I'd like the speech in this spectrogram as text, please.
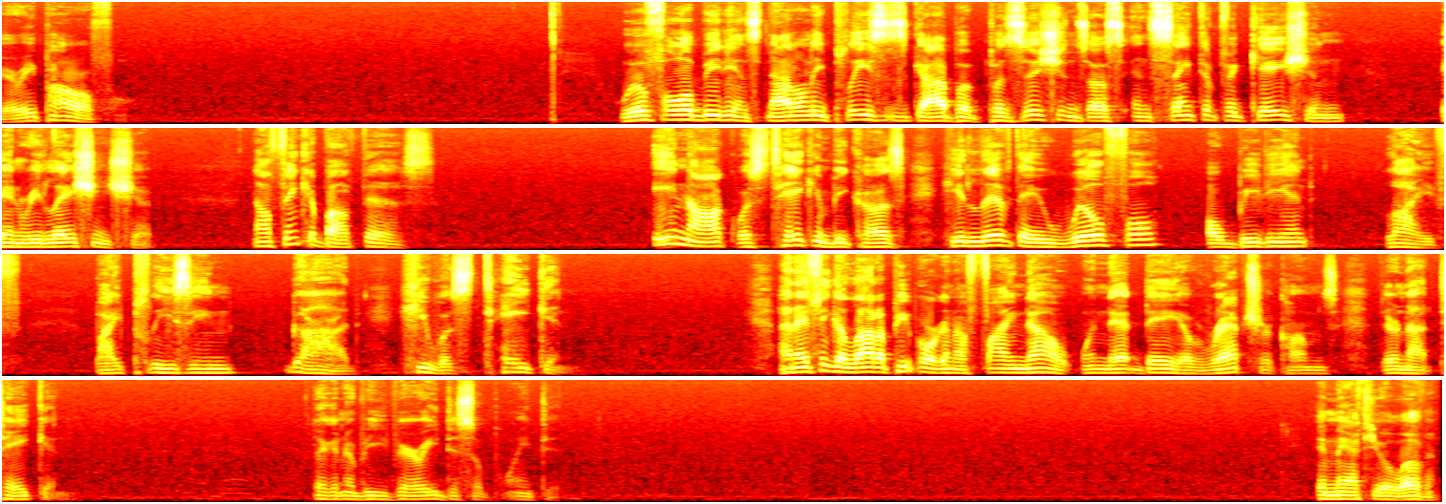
Very powerful. Willful obedience not only pleases God, but positions us in sanctification in relationship. Now, think about this Enoch was taken because he lived a willful, obedient life by pleasing God. He was taken. And I think a lot of people are going to find out when that day of rapture comes, they're not taken. They're going to be very disappointed. In Matthew 11.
